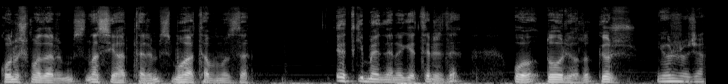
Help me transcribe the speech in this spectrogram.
konuşmalarımız, nasihatlerimiz muhatabımızda etki meydana getirir de o doğru yolu görür. Görür hocam.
